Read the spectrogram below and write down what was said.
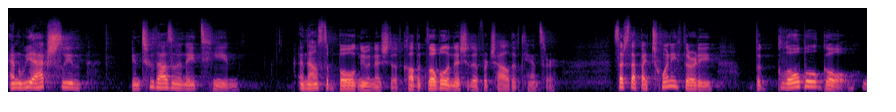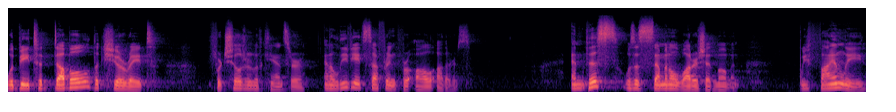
and we actually, in 2018, announced a bold new initiative called the Global Initiative for Childhood Cancer, such that by 2030, the global goal would be to double the cure rate for children with cancer and alleviate suffering for all others. And this was a seminal watershed moment. We finally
